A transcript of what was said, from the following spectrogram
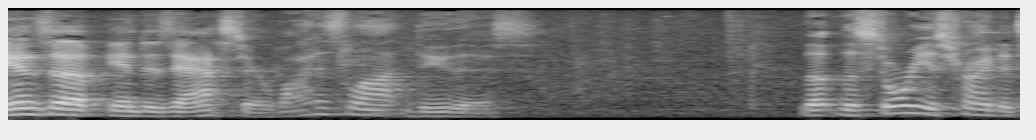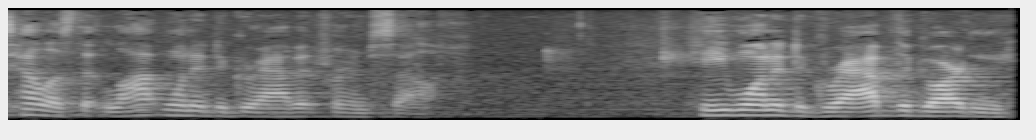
ends up in disaster. Why does Lot do this? The, the story is trying to tell us that Lot wanted to grab it for himself. He wanted to grab the garden.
